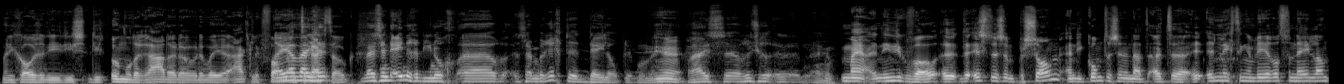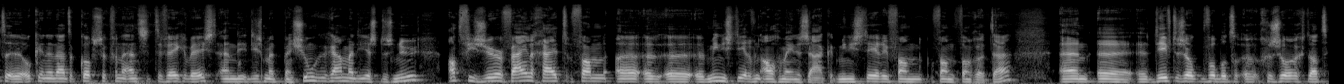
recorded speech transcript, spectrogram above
Maar die gozer, die, die, die onder de radar, daar, daar word je akelig van. Nou ja, en wij, zijn, ook. wij zijn de enigen die nog zijn berichten delen op dit moment. Ja. Hij is ruzie... nou. Maar ja, in ieder geval, eh, er is dus een persoon en die komt dus inderdaad uit de inlichtingenwereld van Nederland. eh, ook inderdaad een kopstuk van de NCTV geweest. En die, die is met pensioen gegaan, maar die is dus nu adviseur veiligheid van eh, het ministerie van Algemene Zaken. Het ministerie van, van, van Rutte. En die heeft dus ook bijvoorbeeld gezorgd dat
